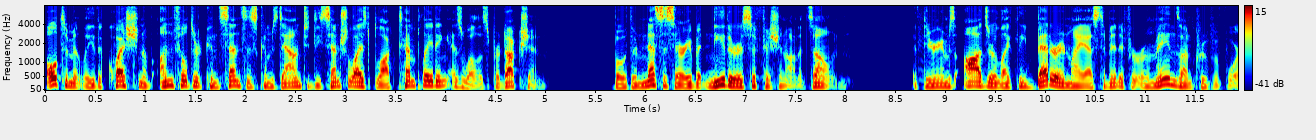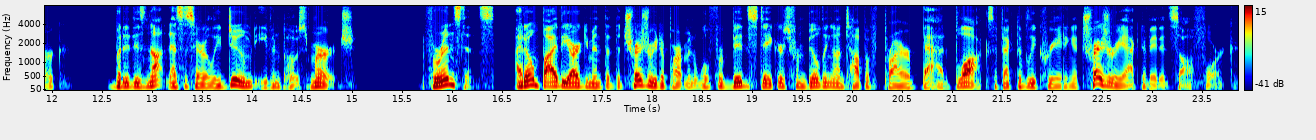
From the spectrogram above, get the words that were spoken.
Ultimately, the question of unfiltered consensus comes down to decentralized block templating as well as production. Both are necessary, but neither is sufficient on its own. Ethereum's odds are likely better in my estimate if it remains on proof of work, but it is not necessarily doomed even post merge. For instance, I don't buy the argument that the Treasury Department will forbid stakers from building on top of prior bad blocks, effectively creating a Treasury activated soft fork.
